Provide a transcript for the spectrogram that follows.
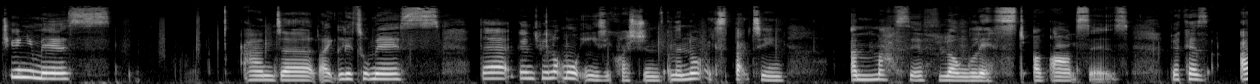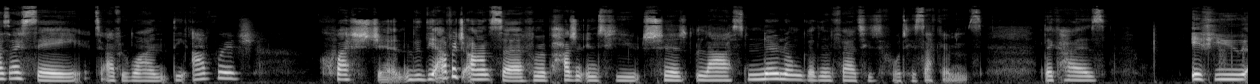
junior miss and uh, like little miss, they're going to be a lot more easy questions, and they're not expecting a massive long list of answers because as I say to everyone, the average question, the average answer from a pageant interview should last no longer than 30 to 40 seconds because if you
